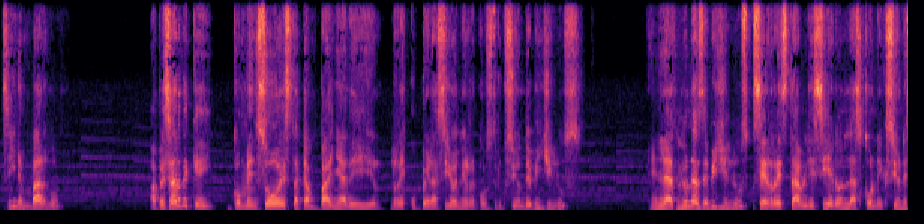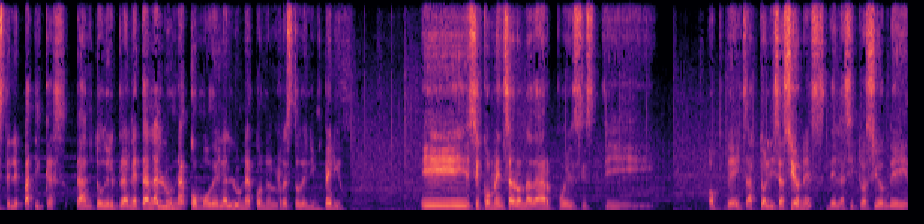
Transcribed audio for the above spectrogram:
sin embargo, a pesar de que comenzó esta campaña de recuperación y reconstrucción de Vigilus, en las lunas de Vigilus se restablecieron las conexiones telepáticas, tanto del planeta a la luna como de la luna con el resto del imperio. Eh, se comenzaron a dar, pues, este, updates, actualizaciones de la situación de,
